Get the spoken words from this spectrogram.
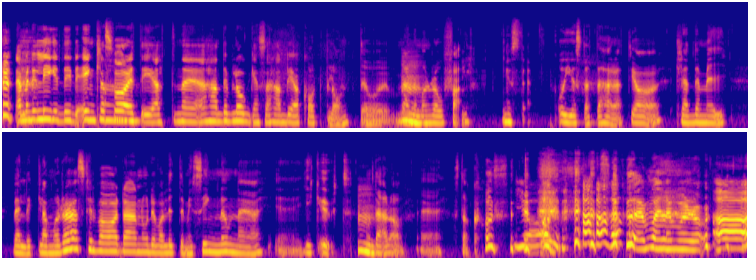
Nej, men det, ligger, det, det enkla svaret är att när jag hade bloggen så hade jag kort blont och Marilyn Monroe-fall. Just det. Och just att det här att jag klädde mig väldigt glamoröst till vardagen och det var lite med signum när jag eh, gick ut. Och därav eh, Stockholms. Ja. Ah.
